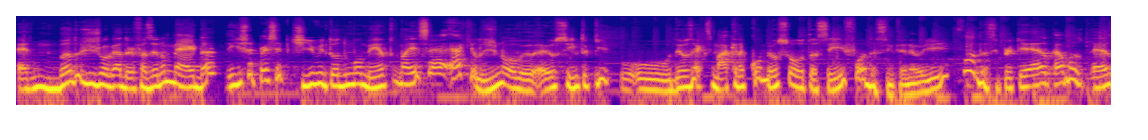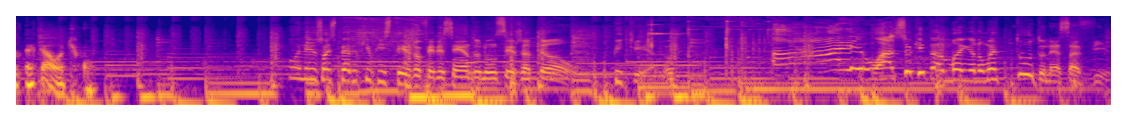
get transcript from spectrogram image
é um bando de jogador fazendo merda. E isso é perceptível em todo momento, mas é, é aquilo, de novo. Eu, eu sinto que o, o Deus Ex Machina comeu solto assim e foda-se, entendeu? E foda-se, porque é, é, uma- é- é caótico. Olha, eu só espero que o que esteja oferecendo não seja tão pequeno. Ah, eu acho que tamanho não é tudo nessa vida.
